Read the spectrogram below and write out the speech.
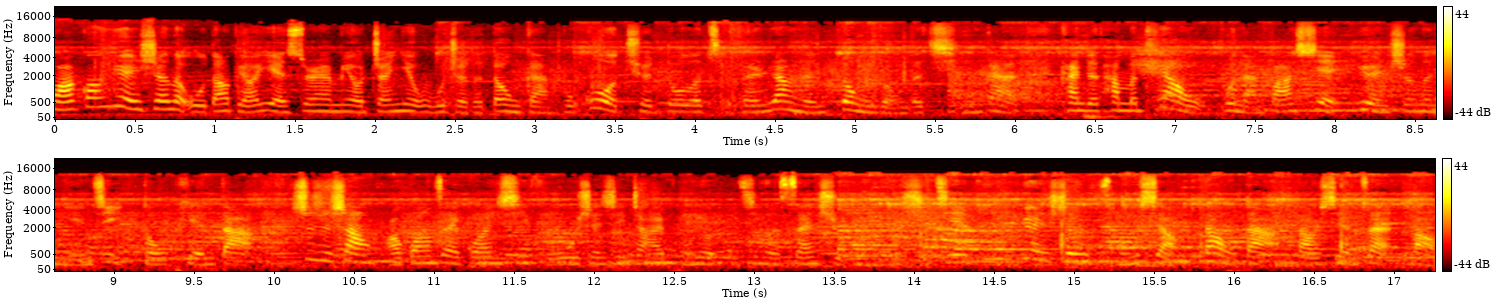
华光院生的舞蹈表演虽然没有专业舞者的动感，不过却多了几分让人动容的情感。看着他们跳舞，不难发现院生的年纪都偏大。事实上，华光在关西服务身心障碍朋友已经有三十五年的时间。院生从小到大到现在老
